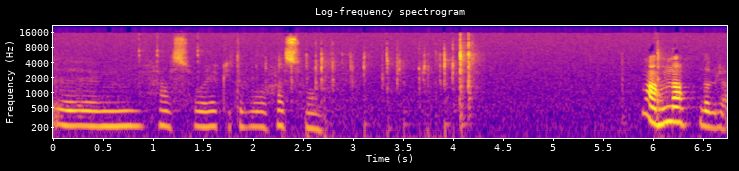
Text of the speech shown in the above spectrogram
Ym, hasło, jakie to było hasło? No, no, dobrze.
